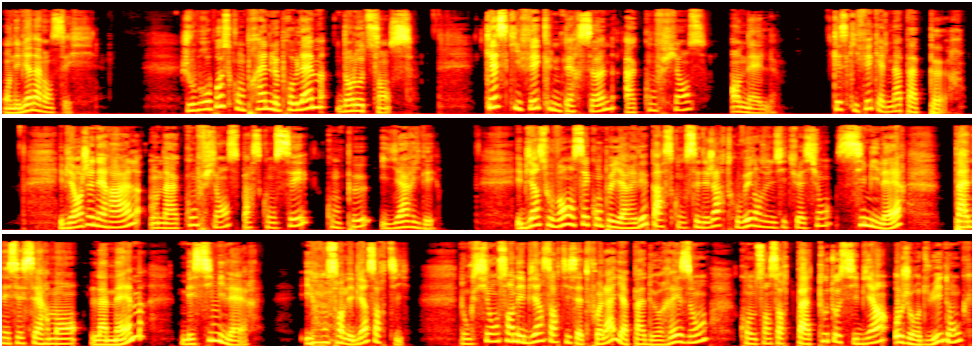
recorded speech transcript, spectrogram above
On est bien avancé. Je vous propose qu'on prenne le problème dans l'autre sens. Qu'est-ce qui fait qu'une personne a confiance en elle? Qu'est-ce qui fait qu'elle n'a pas peur? Eh bien, en général, on a confiance parce qu'on sait qu'on peut y arriver. Et bien souvent, on sait qu'on peut y arriver parce qu'on s'est déjà retrouvé dans une situation similaire, pas nécessairement la même, mais similaire. Et on s'en est bien sorti. Donc si on s'en est bien sorti cette fois-là, il n'y a pas de raison qu'on ne s'en sorte pas tout aussi bien aujourd'hui, donc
